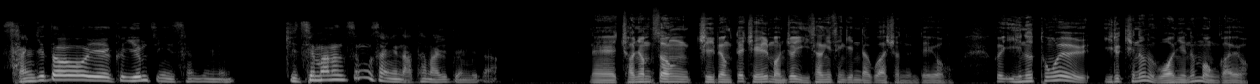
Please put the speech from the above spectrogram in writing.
상기도에 그 염증이 생기면 기침하는 증상이 나타나게 됩니다. 네, 전염성 질병 때 제일 먼저 이상이 생긴다고 하셨는데요. 그 인후통을 일으키는 원인은 뭔가요?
